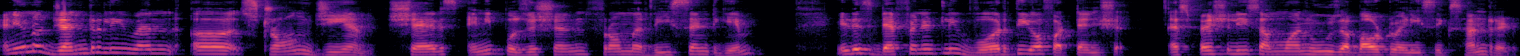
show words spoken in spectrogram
and you know, generally when a strong GM shares any position from a recent game, it is definitely worthy of attention, especially someone who's about 2600.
